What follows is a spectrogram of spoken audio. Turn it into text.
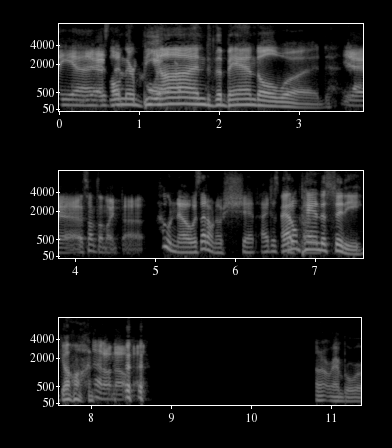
the uh, Yeah. is Oh, the and they're coil? beyond the Bandlewood. Yeah, something like that. Who knows? I don't know shit. I just play Battle. Panda City. Go on. I don't know. I don't remember where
